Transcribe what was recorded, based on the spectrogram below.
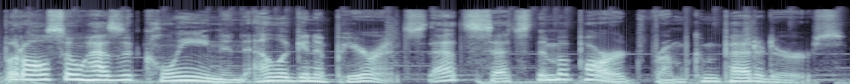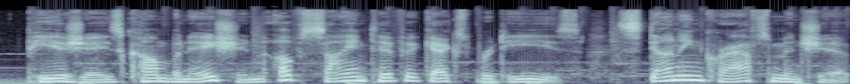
but also has a clean and elegant appearance that sets them apart from competitors. Piaget's combination of scientific expertise, stunning craftsmanship,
